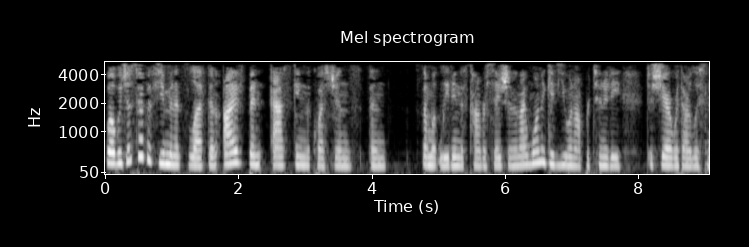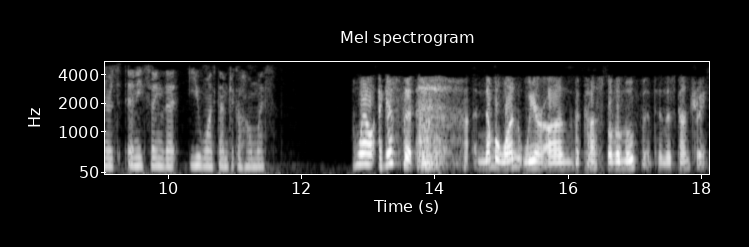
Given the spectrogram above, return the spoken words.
Well, we just have a few minutes left and I've been asking the questions and somewhat leading this conversation and I want to give you an opportunity to share with our listeners anything that you want them to go home with. Well, I guess that number one, we are on the cusp of a movement in this country.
